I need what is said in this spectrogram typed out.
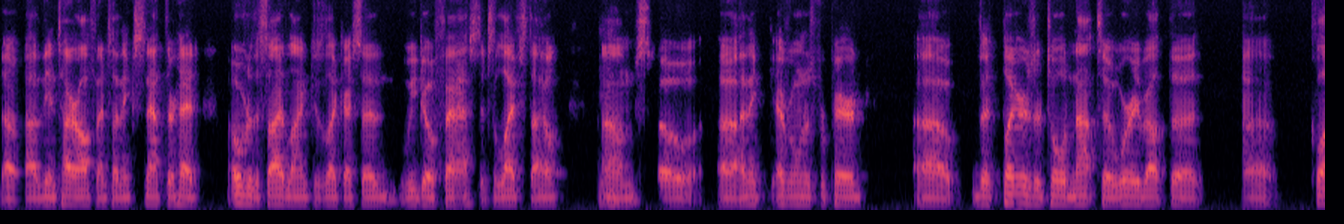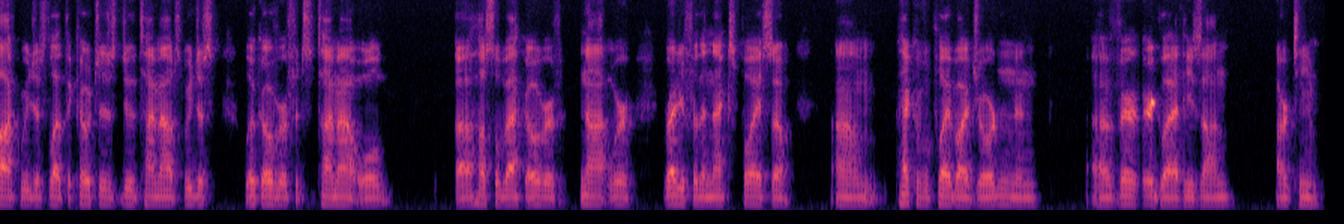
uh, the entire offense I think snapped their head over to the sideline because, like I said, we go fast. It's a lifestyle yeah. Um, so uh, I think everyone was prepared. Uh, the players are told not to worry about the uh, clock. We just let the coaches do the timeouts. We just look over if it's a timeout. We'll uh, hustle back over. If not, we're ready for the next play. So um, heck of a play by Jordan, and uh, very, very glad he's on our team.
